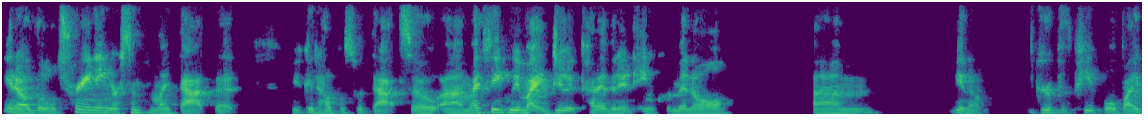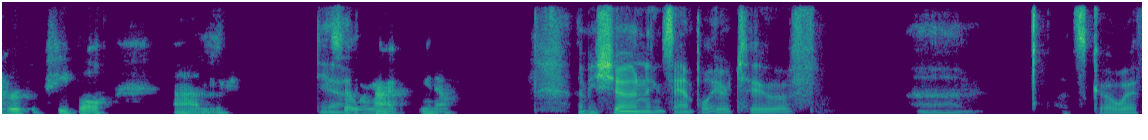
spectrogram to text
you know, little training or something like that, that you could help us with that. So um, I think we might do it kind of in an incremental, um, you know, group of people by group of people. Um, Yeah. So we're not, you know, Let me show an example here too of, um, let's go with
